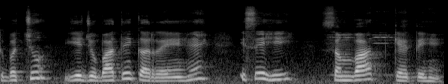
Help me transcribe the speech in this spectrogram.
तो बच्चों, ये जो बातें कर रहे हैं, इसे ही संवाद कहते हैं।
